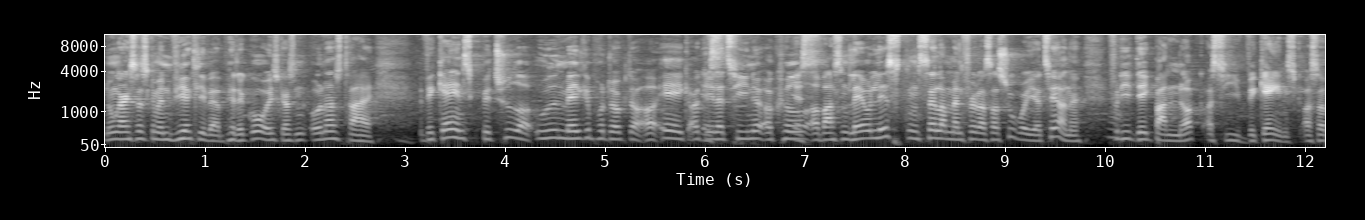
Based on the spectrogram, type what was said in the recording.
Nogle gange så skal man virkelig være pædagogisk og sådan understrege, vegansk betyder uden mælkeprodukter og æg og Yes. gelatine og kød, Yes. og bare sådan lave listen, selvom man føler sig super irriterende. Fordi det er ikke bare nok at sige vegansk, og så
